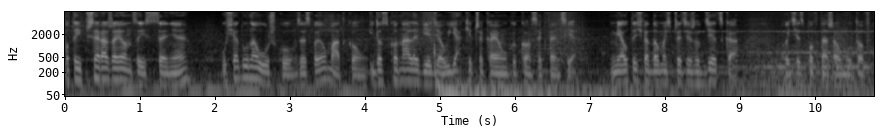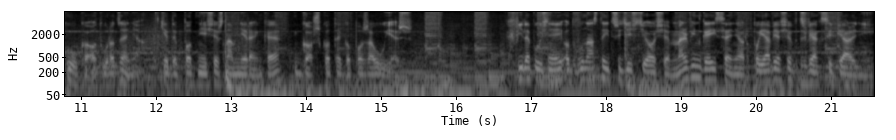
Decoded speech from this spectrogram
Po tej przerażającej scenie usiadł na łóżku ze swoją matką i doskonale wiedział, jakie czekają go konsekwencje. Miał tę świadomość przecież od dziecka. Ojciec powtarzał mu to w kółko od urodzenia. Kiedy podniesiesz na mnie rękę, gorzko tego pożałujesz. Chwilę później o 12.38 Mervyn Gay senior pojawia się w drzwiach sypialni.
